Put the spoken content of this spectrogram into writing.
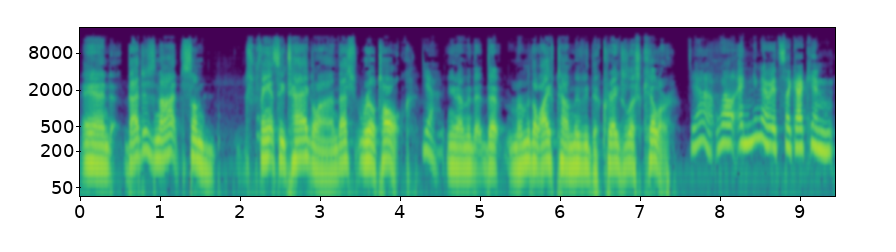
And that is not some fancy tagline. That's real talk. Yeah. You know, I mean, the, the, remember the Lifetime movie, The Craigslist Killer? Yeah. Well, and you know, it's like I can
